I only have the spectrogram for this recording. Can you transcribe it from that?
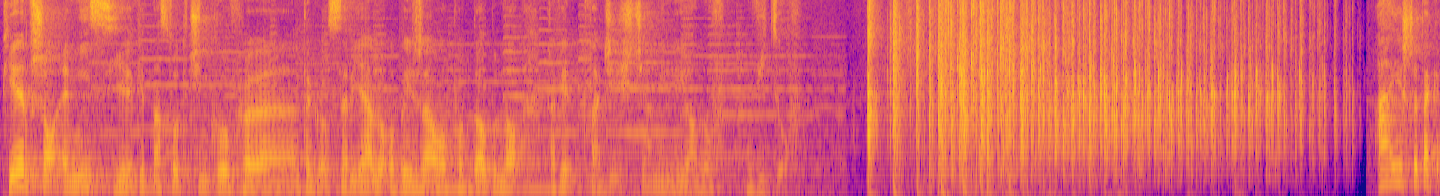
Pierwszą emisję 15 odcinków e, tego serialu obejrzało podobno prawie 20 milionów widzów. A jeszcze tak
